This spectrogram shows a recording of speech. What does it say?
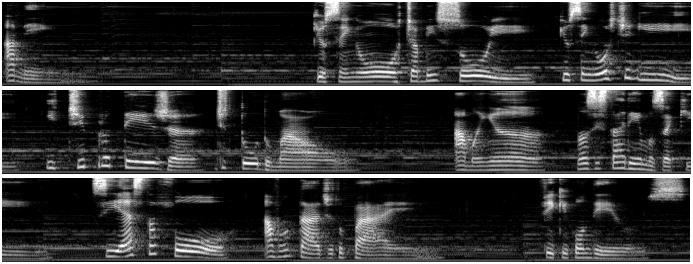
Amém. Que o Senhor te abençoe, que o Senhor te guie e te proteja de todo mal. Amanhã nós estaremos aqui, se esta for a vontade do Pai. Fique com Deus.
